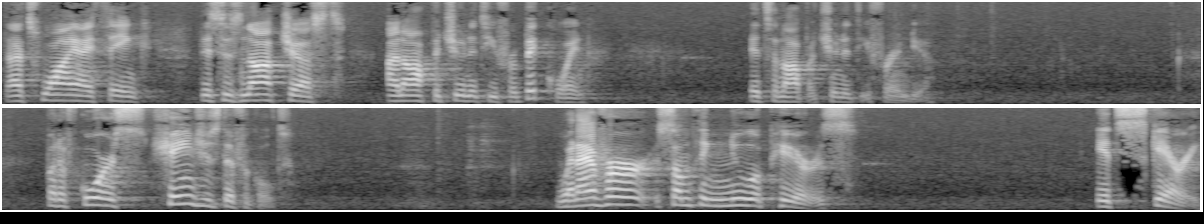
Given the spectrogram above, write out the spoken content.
That's why I think this is not just an opportunity for Bitcoin, it's an opportunity for India. But of course, change is difficult. Whenever something new appears, it's scary.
